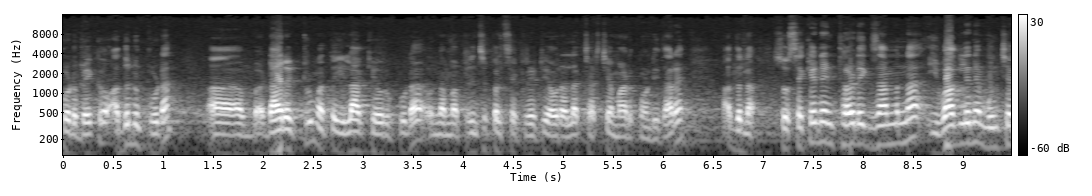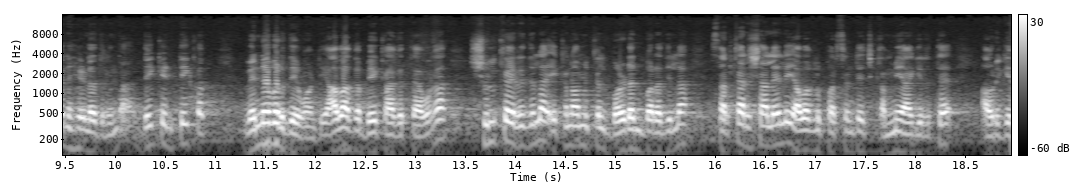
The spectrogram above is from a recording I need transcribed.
ಕೊಡಬೇಕು, ಅದನ್ನು ಕೂಡ ಡೈರೆಕ್ಟ್ರು ಮತ್ತು ಇಲಾಖೆಯವರು ಕೂಡ ನಮ್ಮ ಪ್ರಿನ್ಸಿಪಲ್ ಸೆಕ್ರೆಟರಿ ಅವರೆಲ್ಲ ಚರ್ಚೆ ಮಾಡ್ಕೊಂಡಿದ್ದಾರೆ. ಅದನ್ನು ಸೊ ಸೆಕೆಂಡ್ ಆ್ಯಂಡ್ ಥರ್ಡ್ ಎಕ್ಸಾಮನ್ನು ಇವಾಗಲೇ ಮುಂಚೆನೇ ಹೇಳೋದ್ರಿಂದ they can take up whenever they want ಯಾವಾಗ ಬೇಕಾಗುತ್ತೆ ಅವಾಗ ಶುಲ್ಕ ಇರೋದಿಲ್ಲ ಎಕನಾಮಿಕಲ್ ಬರ್ಡನ್ ಬರೋದಿಲ್ಲ. ಸರ್ಕಾರಿ ಶಾಲೆಯಲ್ಲಿ ಯಾವಾಗಲೂ ಪರ್ಸೆಂಟೇಜ್ ಕಮ್ಮಿ ಆಗಿರುತ್ತೆ. ಅವರಿಗೆ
